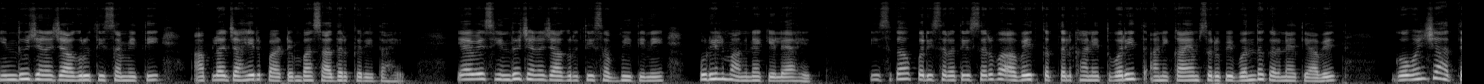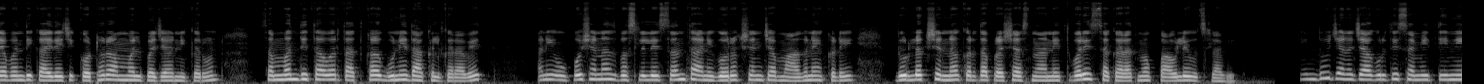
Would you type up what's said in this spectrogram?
हिंदू जनजागृती समिती आपला जाहीर पाठिंबा सादर करीत आहेत. यावेळेस हिंदू जनजागृती समितीने पुढील मागण्या केल्या आहेत. तिसगाव परिसरातील सर्व अवैध कत्तलखाने त्वरित आणि कायमस्वरूपी बंद करण्यात यावेत. गोवंश हत्याबंदी कायद्याची कठोर अंमलबजावणी करून संबंधितावर तात्काळ गुन्हे दाखल करावेत आणि उपोषणास बसलेले संत आणि गोरक्षांच्या मागण्याकडे दुर्लक्ष न करता प्रशासनाने त्वरित सकारात्मक पावले उचलावीत. हिंदू जनजागृती समितीने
